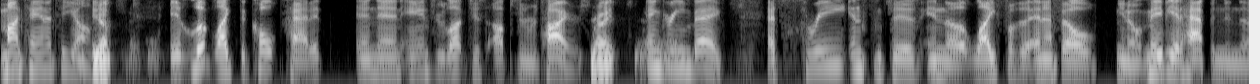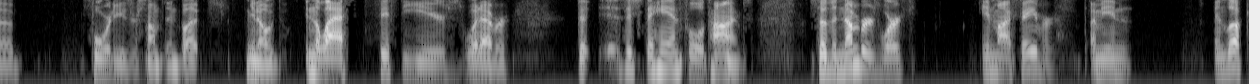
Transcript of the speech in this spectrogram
Montana to young. Yep. It looked like the Colts had it, and then Andrew Luck just ups and retires. Right. And Green Bay. That's three instances in the life of the NFL. You know, maybe it happened in the 40s or something, but you know, in the last 50 years, whatever. It's just a handful of times. So the numbers work in my favor. I mean, and look,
